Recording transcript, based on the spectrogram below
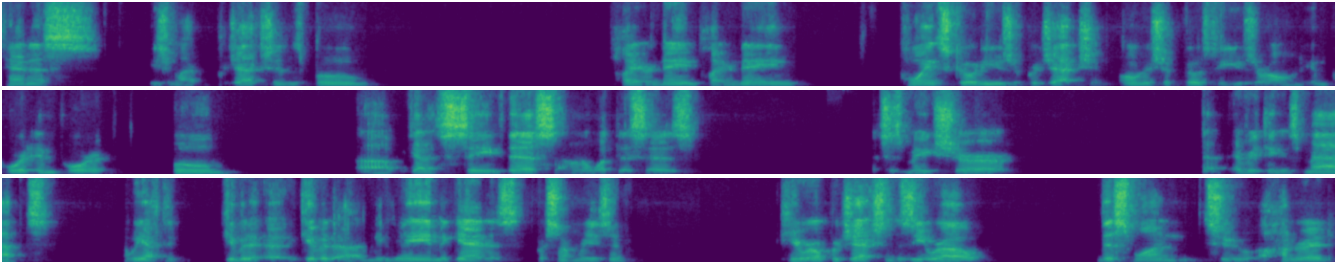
tennis. These are my projections. Boom. Player name, player name. Points go to user projection. Ownership goes to user own. Import, import. Boom. Uh, we got to save this. I don't know what this is. Let's just make sure that everything is mapped. We have to give it a, give it a new name again is for some reason. Hero projection zero. This one to 100.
